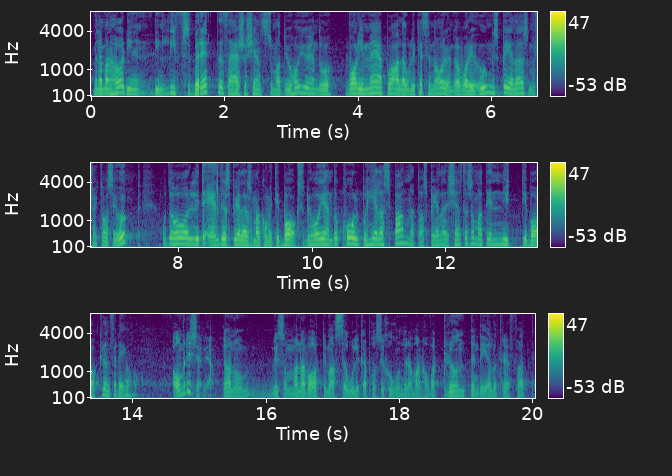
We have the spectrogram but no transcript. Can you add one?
Men när man hör din, din livsberättelse här så känns det som att du har ju ändå varit med på alla olika scenarion. Du har varit ung spelare som har försökt ta sig upp och du har varit lite äldre spelare som har kommit tillbaka. Så du har ju ändå koll på hela spannet av spelare. Känns det som att det är en nyttig bakgrund för dig att ha? Ja, men det känner jag. jag har nog, liksom, man har varit i massa olika positioner och man har varit runt en del och träffat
